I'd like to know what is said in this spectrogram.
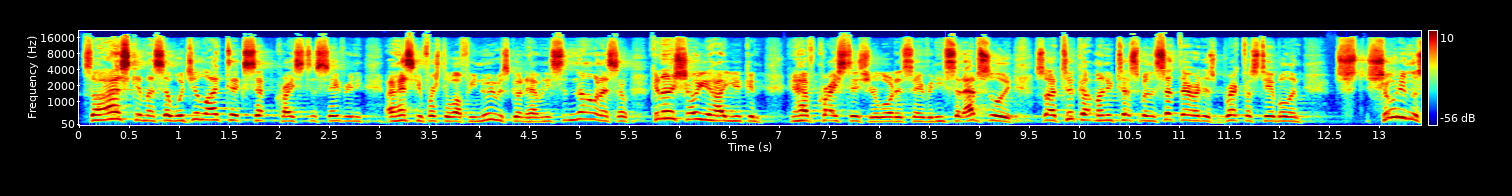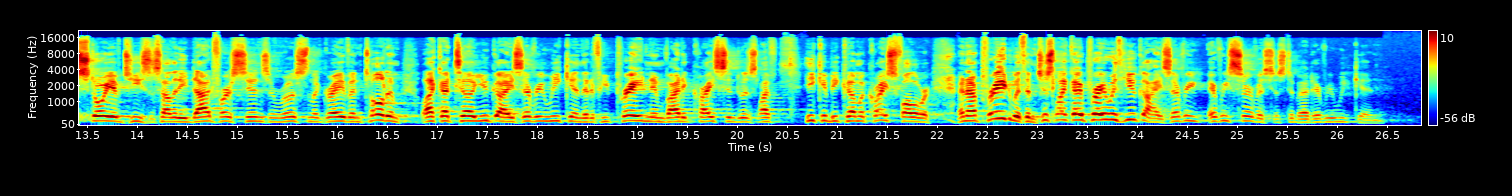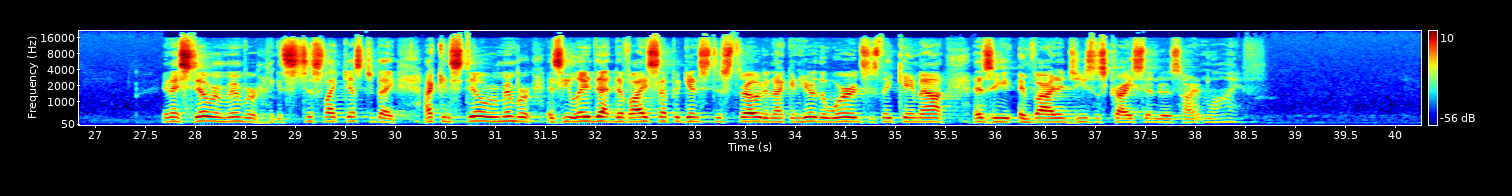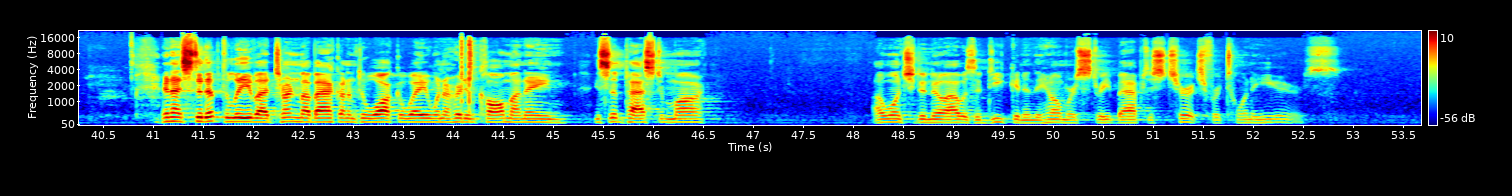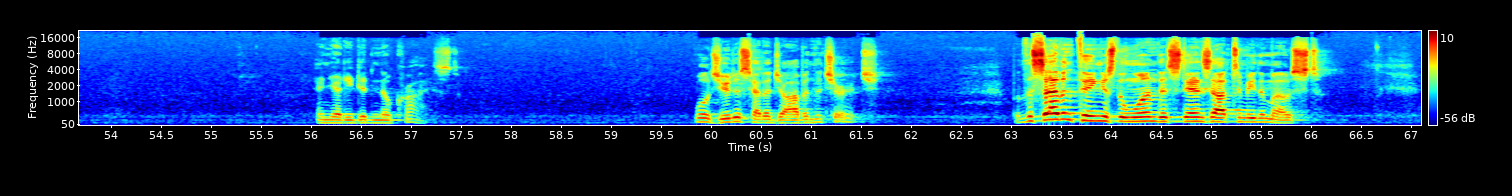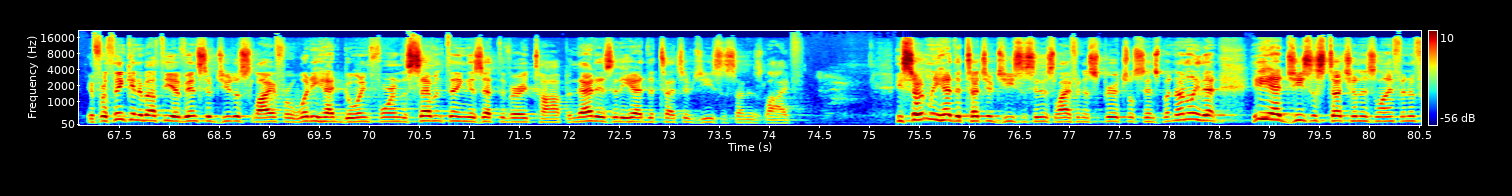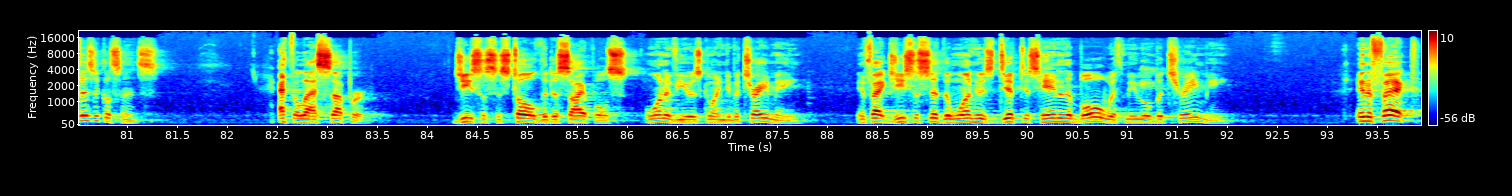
So I asked him, I said, Would you like to accept Christ as Savior? And he, I asked him, first of all, if he knew he was going to heaven. He said, No. And I said, Can I show you how you can have Christ as your Lord and Savior? And he said, Absolutely. So I took out my New Testament and sat there at his breakfast table and showed him the story of Jesus, how that he died for our sins and rose from the grave, and told him, like I tell you guys every weekend, that if he prayed and invited Christ into his life, he could become a Christ follower. And I prayed with him, just like I pray with you guys every, every service, just about every weekend. And I still remember, it's just like yesterday. I can still remember as he laid that device up against his throat, and I can hear the words as they came out as he invited Jesus Christ into his heart and life. And I stood up to leave. I turned my back on him to walk away when I heard him call my name. He said, Pastor Mark, I want you to know I was a deacon in the Helmer Street Baptist Church for 20 years. And yet he didn't know Christ. Well, Judas had a job in the church. But the seventh thing is the one that stands out to me the most. If we're thinking about the events of Judas' life or what he had going for him, the seventh thing is at the very top, and that is that he had the touch of Jesus on his life. He certainly had the touch of Jesus in his life in a spiritual sense, but not only that, he had Jesus' touch on his life in a physical sense. At the Last Supper, Jesus has told the disciples, One of you is going to betray me. In fact, Jesus said, The one who's dipped his hand in the bowl with me will betray me. In effect,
